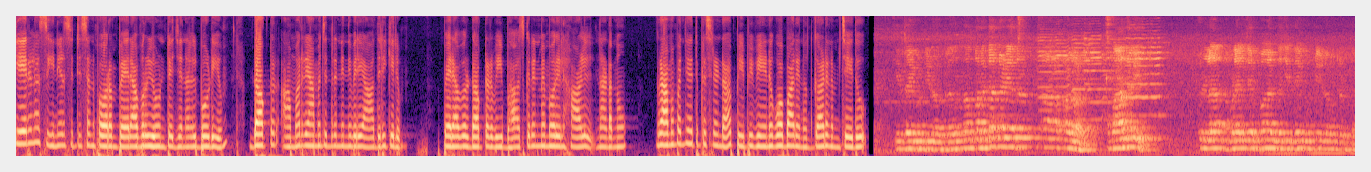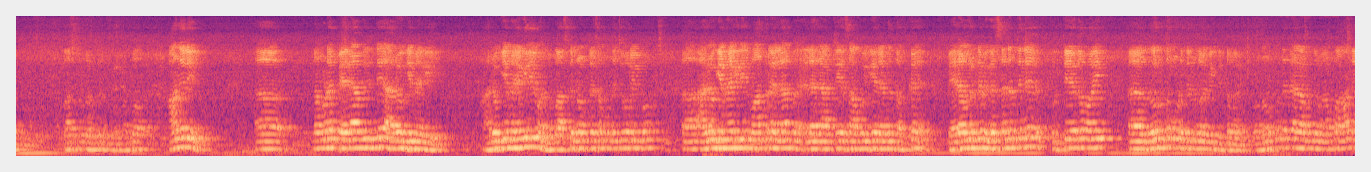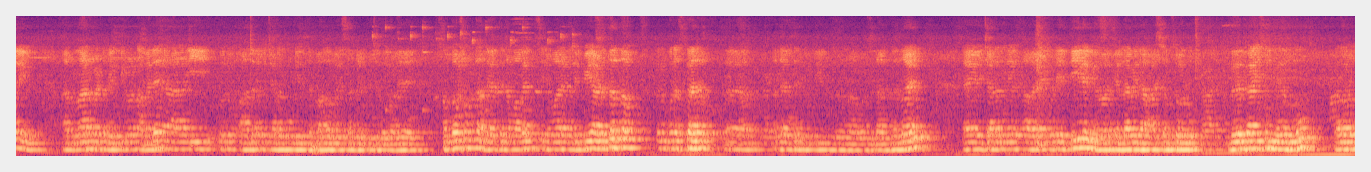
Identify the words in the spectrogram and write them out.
Kerala senior citizen forum Peravoor unit general ബോഡിയും doctor Amar Ramachandran എന്നിവരെ ആദരിക്കലും. Peravoor doctor V Bhaskaran memorial ഹാളിൽ നടന്നു. ഗ്രാമപഞ്ചായത്ത് president P P Venugopalan ഉദ്ഘാടനം ചെയ്തു. ഡോക്ടർ. നമ്മുടെ പേരാവൂരിന്റെ ആരോഗ്യ മേഖലയിൽ ആരോഗ്യ മേഖലയുമാണ് ഭാസ്കർ ഡോക്ടറെ സംബന്ധിച്ച് പറയുമ്പോൾ ആരോഗ്യ മേഖലയിൽ മാത്രമല്ല എല്ലാ രാഷ്ട്രീയ സാമൂഹിക രംഗത്തൊക്കെ പേരാവൂരിന്റെ വികസനത്തിന് പ്രത്യേകമായി നേതൃത്വം കൊടുത്തിട്ടുള്ള വ്യക്തിത്വമായിരുന്നു. നമുക്ക് തന്നെ അപ്പോൾ ആ നിലയിൽ പ്രധാനപ്പെട്ട വ്യക്തികളാണ് അവരെ ഈ ഒരു ആദരവ് ചടങ്ങ് കൂടി ഭാഗമായി സംഘടിപ്പിച്ചത് വളരെ സന്തോഷമുണ്ട്. അദ്ദേഹത്തിന്റെ മകൻ സിനിമാ രംഗത്ത് ഇപ്പൊ ഈ അടുത്തെന്ന ഒരു പുരസ്കാരം അദ്ദേഹത്തിന് കിട്ടിയിട്ടുണ്ടെന്നാണ് മനസ്സിലാക്കുന്നത്. എന്നാലും ചടങ്ങിൽ അവരെ കൂടി എത്തിയില്ലെങ്കിലും അവർക്ക് എല്ലാവിധ ആശംസകളും ദീർഘായുസും നേർന്നു. അതോടൊപ്പം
